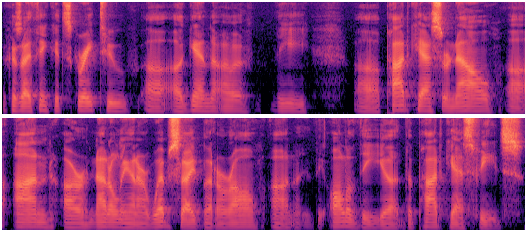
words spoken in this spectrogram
because I think it's great to uh, again uh, the uh, podcasts are now uh, on our not only on our website but are all on the, all of the the podcast feeds.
